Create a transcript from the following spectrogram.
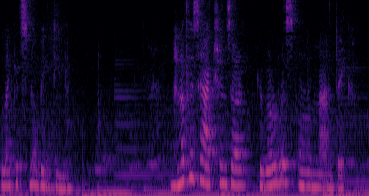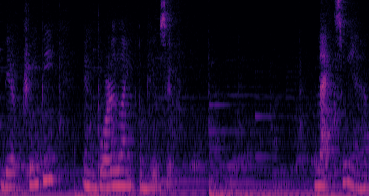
like it's no big deal. None of his actions are chivalrous or romantic, they are creepy and borderline abusive. Next, we have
